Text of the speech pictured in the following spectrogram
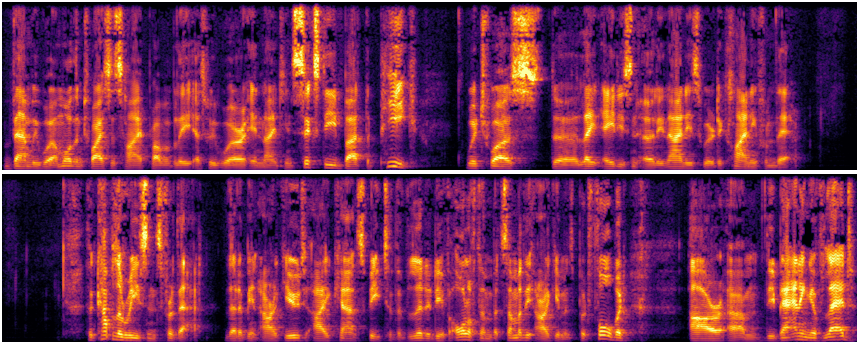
than we were, more than twice as high probably as we were in 1960. But the peak, which was the late 80s and early 90s, we we're declining from there. There's a couple of reasons for that that have been argued. I can't speak to the validity of all of them, but some of the arguments put forward are um, the banning of lead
